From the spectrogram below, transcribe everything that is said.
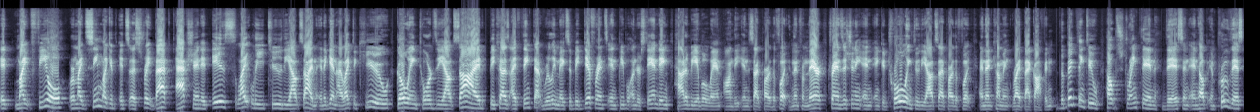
it might feel or might seem like it, it's a straight back action, it is slightly to the outside. And again, I like to cue going towards the outside because I think that really makes a big difference in people understanding how to be able to land on the inside part of the foot. And then from there, transitioning and, and controlling through the outside part of the foot and then coming right back off. And the big thing to help strengthen this and, and help improve this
